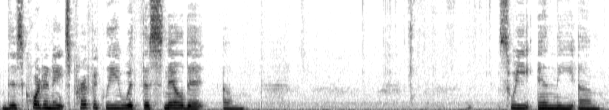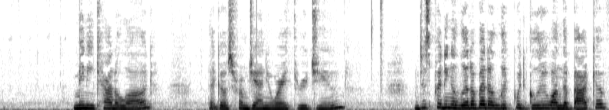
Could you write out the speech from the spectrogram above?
This coordinates perfectly with the snailed it um, suite in the um, mini catalog that goes from January through June. I'm just putting a little bit of liquid glue on the back of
